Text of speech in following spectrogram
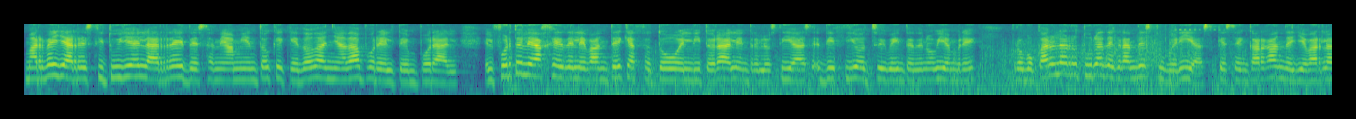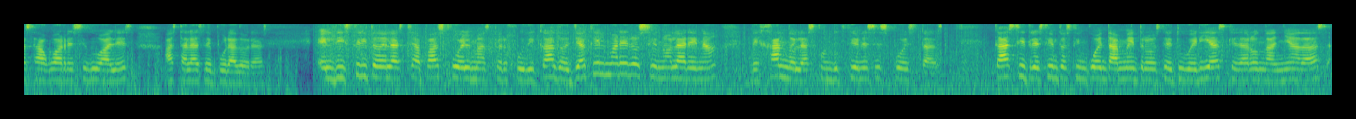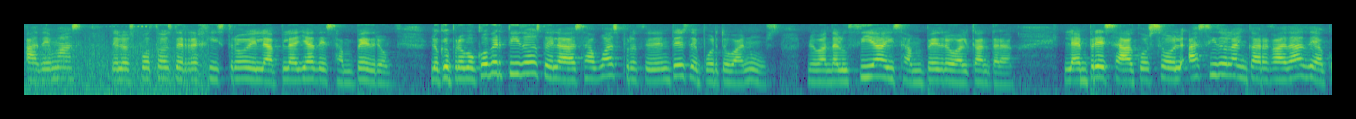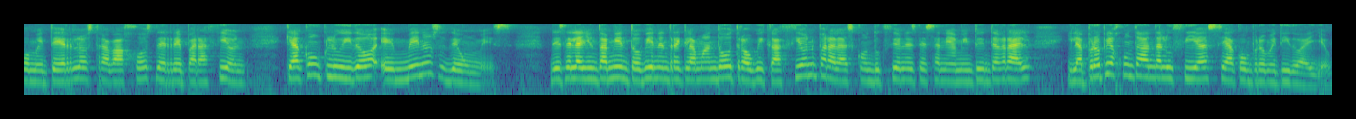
Marbella restituye la red de saneamiento que quedó dañada por el temporal. El fuerte oleaje de levante que azotó el litoral entre los días 18 y 20 de noviembre provocaron la rotura de grandes tuberías que se encargan de llevar las aguas residuales hasta las depuradoras. El distrito de Las Chapas fue el más perjudicado, ya que el mar erosionó la arena dejando las conducciones expuestas. Casi 350 metros de tuberías quedaron dañadas, además de los pozos de registro en la playa de San Pedro, lo que provocó vertidos de las aguas procedentes de Puerto Banús, Nueva Andalucía y San Pedro Alcántara. La empresa Acosol ha sido la encargada de acometer los trabajos de reparación, que ha concluido en menos de un mes. Desde el ayuntamiento vienen reclamando otra ubicación para las conducciones de saneamiento integral y la propia Junta de Andalucía se ha comprometido a ello.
